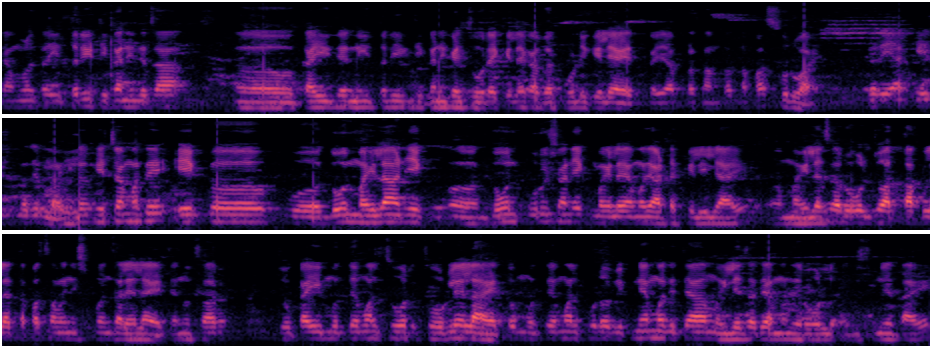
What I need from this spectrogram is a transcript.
त्यामुळे त्या इतरही ठिकाणी त्याचा काही त्यांनी इतरही ठिकाणी काही चोऱ्या केल्या का घरफोडी केल्या आहेत का या प्रकारचा तपास सुरू आहे. तर या केसमध्ये महिला याच्यामध्ये एक दोन महिला आणि एक दोन पुरुष आणि एक महिला यामध्ये अटक केलेली आहे. महिलेचा रोल जो आता आपल्या तपासामध्ये निष्पन्न झालेला आहे त्यानुसार जो काही मुद्देमाल चोर चोरलेला आहे तो मुद्देमाल पुढे विकण्यामध्ये त्या महिलेचा त्यामध्ये रोल दिसून येत आहे.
